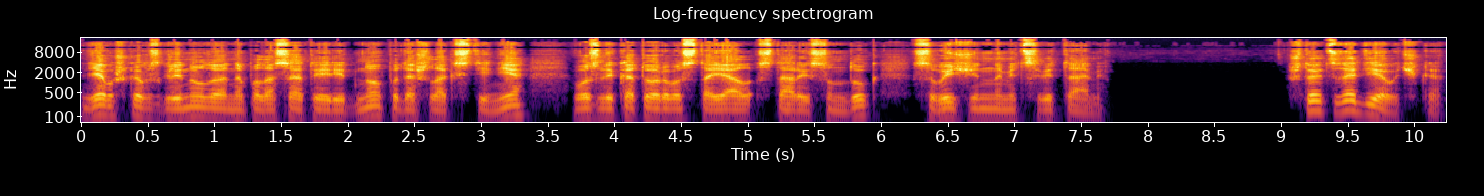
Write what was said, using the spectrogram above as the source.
Девушка взглянула на полосатое редно, подошла к стене, возле которого стоял старый сундук с выжженными цветами. — Что это за девочка?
